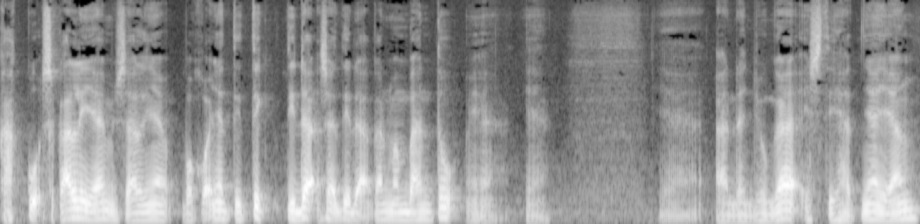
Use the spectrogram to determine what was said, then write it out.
kaku sekali ya misalnya. Pokoknya titik tidak saya tidak akan membantu. Ya ya. Ya ada juga istihadnya yang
